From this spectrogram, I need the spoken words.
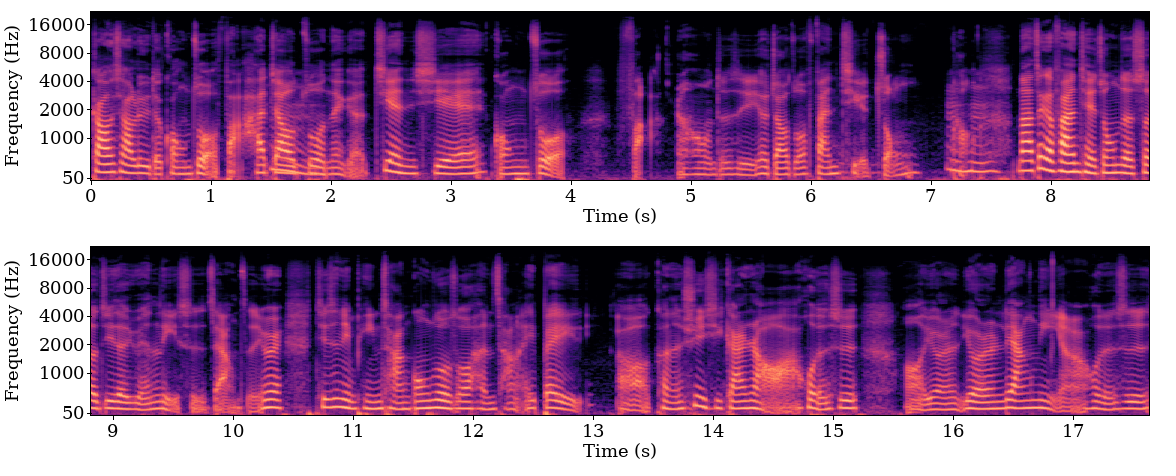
高效率的工作法，它叫做那个间歇工作法，然后就是又叫做番茄钟。好，那这个番茄钟的设计的原理是这样子，因为其实你平常工作的时候很常诶被呃可能讯息干扰啊，或者是呃有人有人撩你啊，或者是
